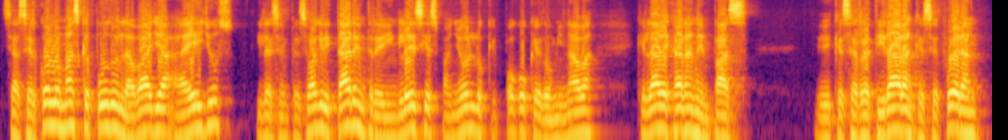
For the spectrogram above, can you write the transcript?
se acercó lo más que pudo en la valla a ellos y les empezó a gritar entre inglés y español, lo que poco que dominaba, que la dejaran en paz, eh, que se retiraran, que se fueran.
